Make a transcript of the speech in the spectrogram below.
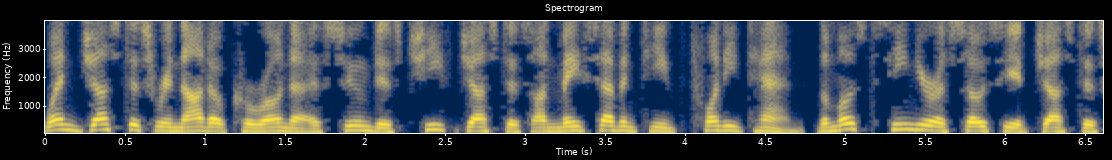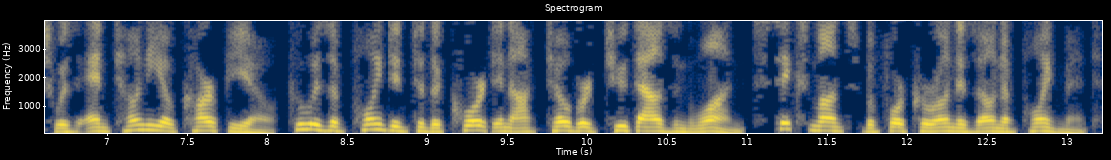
When Justice Renato Corona assumed as Chief Justice on May 17, 2010, the most senior Associate Justice was Antonio Carpio, who was appointed to the court in October 2001, six months before Corona's own appointment.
